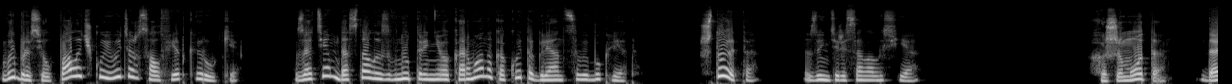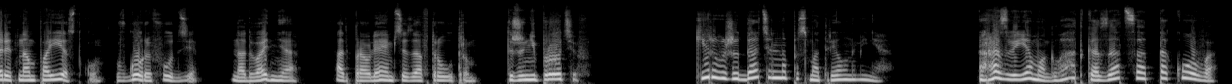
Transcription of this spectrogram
выбросил палочку и вытер салфеткой руки. Затем достал из внутреннего кармана какой-то глянцевый буклет. «Что это?» – заинтересовалась я. «Хашимото дарит нам поездку в горы Фудзи на два дня. Отправляемся завтра утром. Ты же не против?» Кира выжидательно посмотрел на меня. Разве я могла отказаться от такого?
